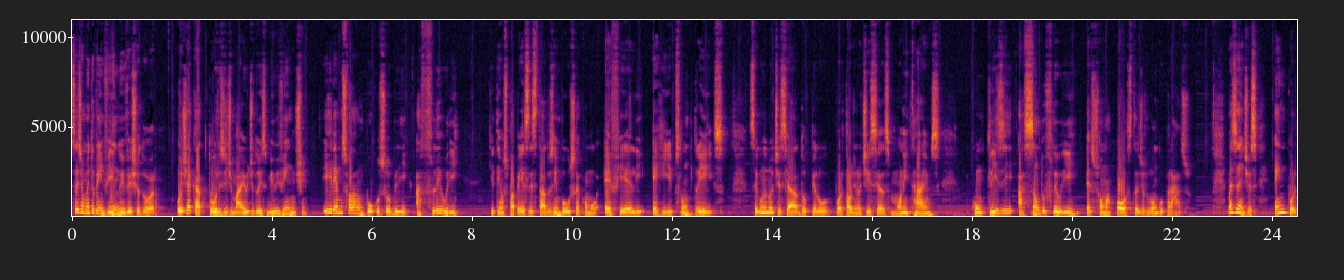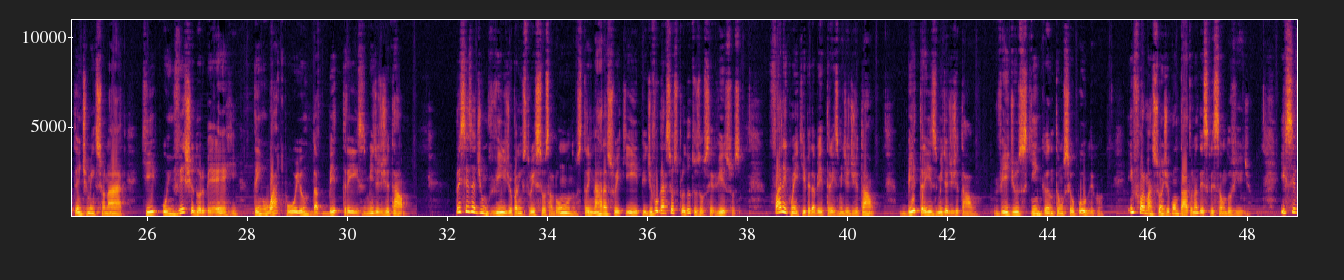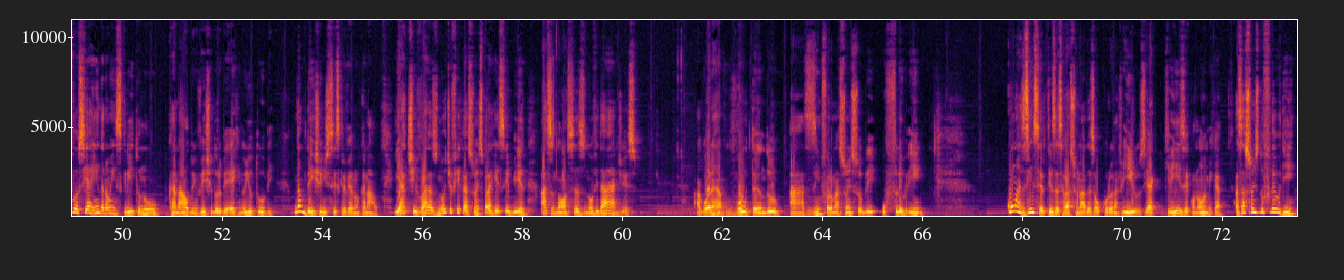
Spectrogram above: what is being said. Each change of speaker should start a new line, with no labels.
Seja muito bem-vindo, investidor. Hoje é 14 de maio de 2020 e iremos falar um pouco sobre a Fleury, que tem os papéis listados em bolsa como FLRY3. Segundo noticiado pelo portal de notícias Money Times, com crise, a ação do Fleury é só uma aposta de longo prazo. Mas antes, é importante mencionar que o investidor BR tem o apoio da B3 Mídia Digital. Precisa de um vídeo para instruir seus alunos, treinar a sua equipe, divulgar seus produtos ou serviços? Fale com a equipe da B3 Mídia Digital. B3 Mídia Digital. Vídeos que encantam o seu público. Informações de contato na descrição do vídeo. E se você ainda não é inscrito no canal do Investidor BR no YouTube, não deixe de se inscrever no canal e ativar as notificações para receber as nossas novidades. Agora, voltando às informações sobre o Fleury. Com as incertezas relacionadas ao coronavírus e à crise econômica, as ações do Fleury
